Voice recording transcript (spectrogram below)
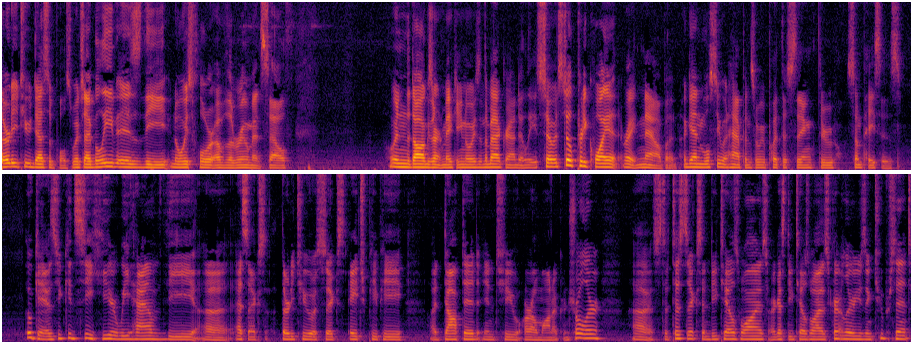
32 decibels, which I believe is the noise floor of the room itself. When the dogs aren't making noise in the background, at least. So it's still pretty quiet right now, but again, we'll see what happens when we put this thing through some paces. Okay, as you can see here, we have the uh, SX3206 HPP adopted into our Omada controller. Uh, statistics and details wise, or I guess details wise, currently we're using 2%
